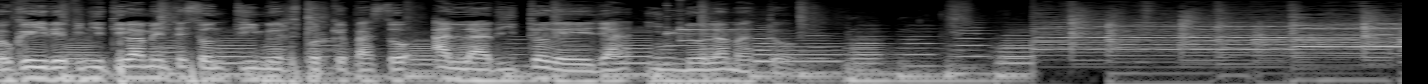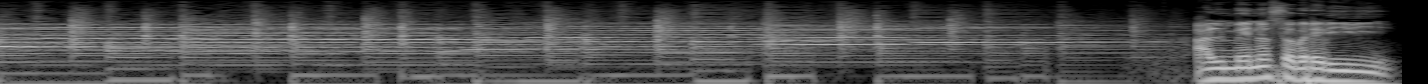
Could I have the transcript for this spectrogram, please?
Ok, definitivamente son teamers porque pasó al ladito de ella y no la mató. Al menos sobreviví.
